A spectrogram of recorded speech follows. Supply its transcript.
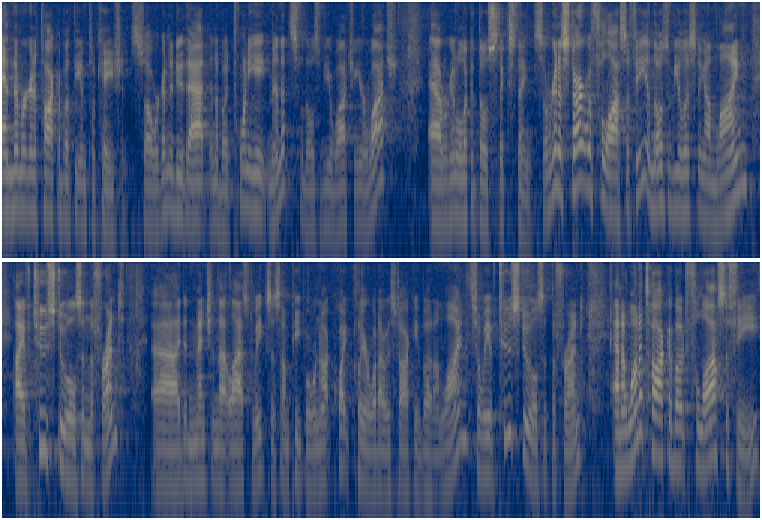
And then we're going to talk about the implications. So we're going to do that in about 28 minutes for those of you watching your watch. Uh, we're going to look at those six things. So we're going to start with philosophy. And those of you listening online, I have two stools in the front. Uh, I didn't mention that last week, so some people were not quite clear what I was talking about online. So we have two stools at the front. And I want to talk about philosophy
